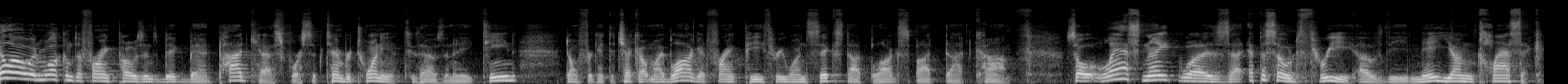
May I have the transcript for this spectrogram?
Hello and welcome to Frank Posen's Big Bad Podcast for September 20th, 2018. Don't forget to check out my blog at frankp316.blogspot.com. So last night was uh, episode three of the Mae Young Classic,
